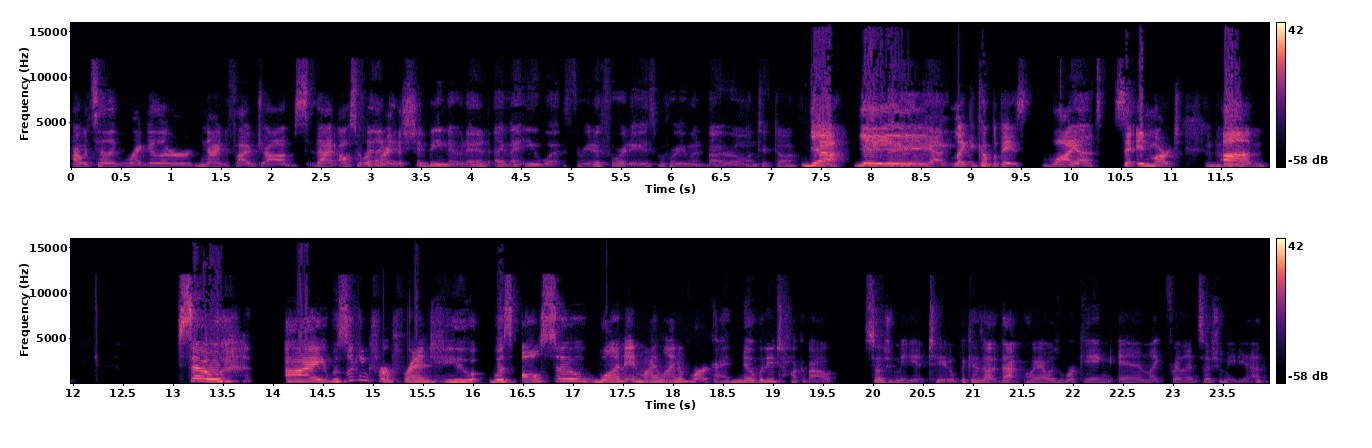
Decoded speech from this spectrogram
I would say, like regular nine to five jobs that also required like it the. should be noted. I met you what three to four days before you went viral on TikTok. Yeah, yeah, yeah, yeah, yeah, yeah. Like a couple days, wild. Yeah. So in March, Um, so I was looking for a friend who was also one in my line of work. I had nobody to talk about social media too because at that point I was working in like freelance social media,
